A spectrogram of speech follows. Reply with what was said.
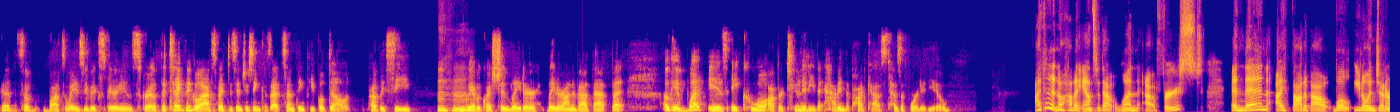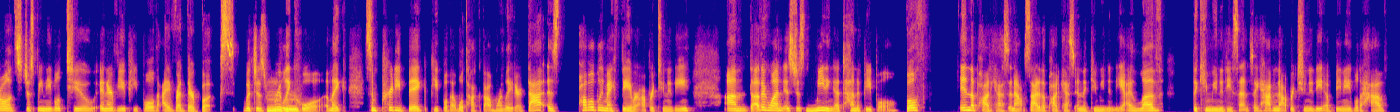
Good. So lots of ways you've experienced growth. The technical mm-hmm. aspect is interesting because that's something people don't probably see. Mm-hmm. we have a question later later on about that. But okay, what is a cool opportunity that having the podcast has afforded you? I didn't know how to answer that one at first. And then I thought about, well, you know, in general, it's just being able to interview people that I've read their books, which is really Mhm. cool. And like some pretty big people that we'll talk about more later. That is probably my favorite opportunity. Um, the other one is just meeting a ton of people, both in the podcast and outside of the podcast in the community. I love the community sense, like having the opportunity of being able to have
